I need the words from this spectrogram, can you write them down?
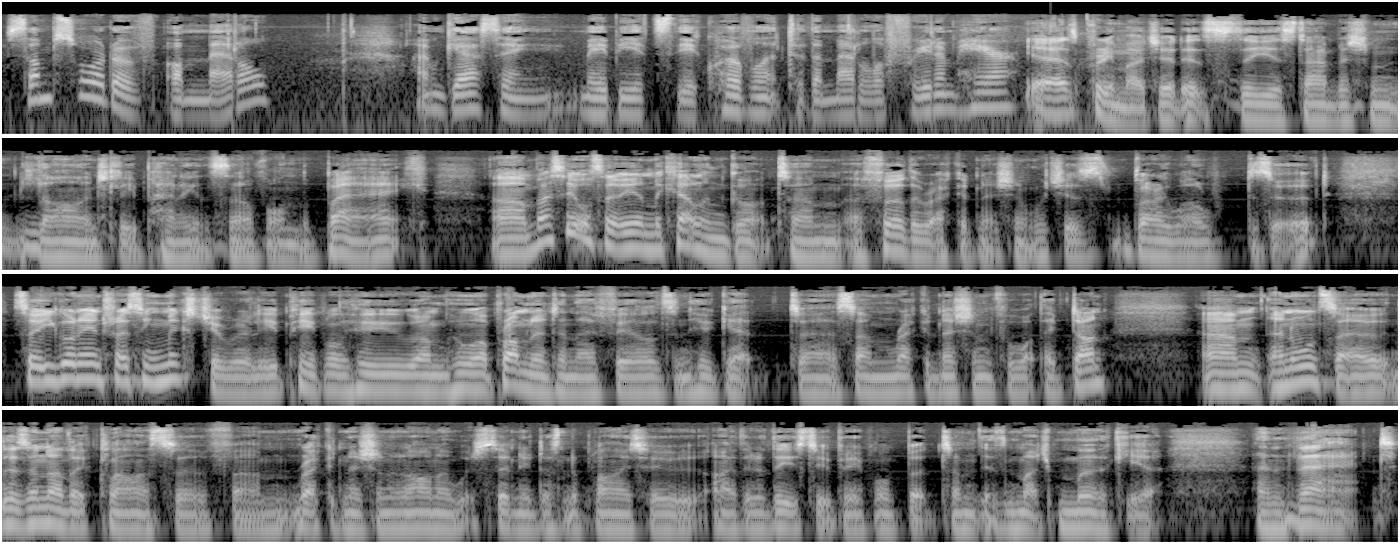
some sort of a medal I'm guessing maybe it's the equivalent to the Medal of Freedom here. Yeah, that's pretty much it. It's the establishment largely patting itself on the back. Um, but I see also Ian McKellen got um, a further recognition, which is very well deserved. So you've got an interesting mixture, really, people who um, who are prominent in their fields and who get uh, some recognition for what they've done. Um, and also, there's another class of um, recognition and honour which certainly doesn't apply to either of these two people, but um, is much murkier. And that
